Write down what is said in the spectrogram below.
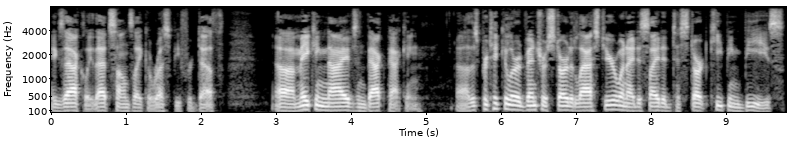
exactly. That sounds like a recipe for death. Uh, making knives and backpacking. Uh, this particular adventure started last year when I decided to start keeping bees.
